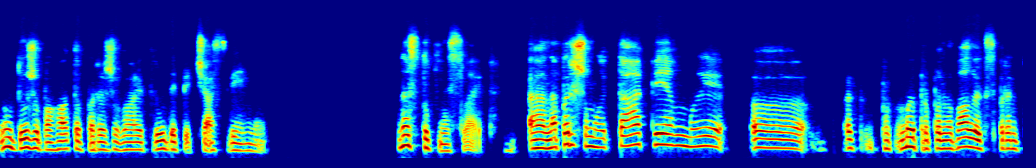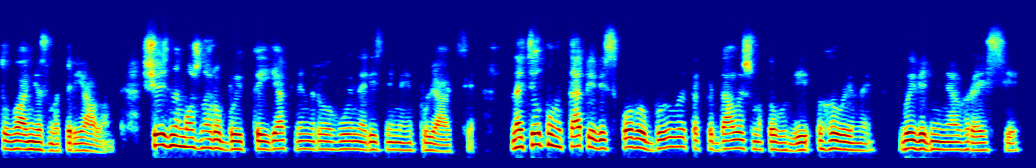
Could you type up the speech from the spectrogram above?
ну, дуже багато переживають люди під час війни. Наступний слайд. Е, На першому етапі ми, ми пропонували експериментування з матеріалом. Що з ним можна робити, як він реагує на різні маніпуляції. На цьому етапі військові били та кидали шматок глини, вивільнення агресії,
